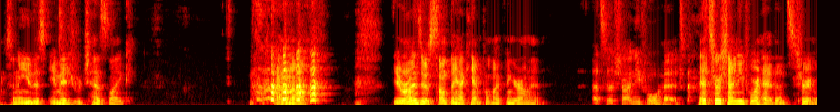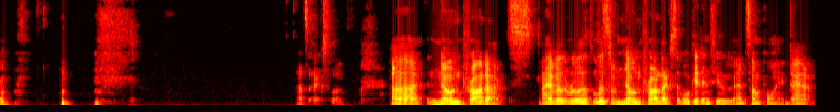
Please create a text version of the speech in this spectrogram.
I'm sending you this image which has like I don't know. it reminds me of something. I can't put my finger on it. That's her shiny forehead. That's her shiny forehead. That's true. That's excellent. Uh, known products. I have a l- list of known products that we'll get into at some point. Damn.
